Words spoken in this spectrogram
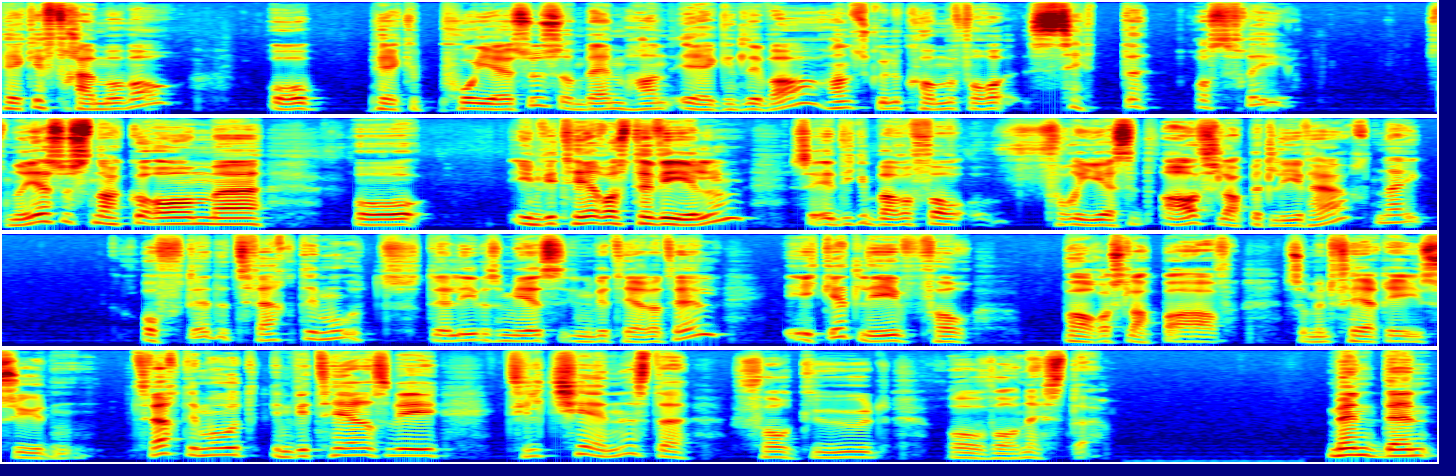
peke fremover og peke på Jesus om hvem han egentlig var. Han skulle komme for å sette oss fri. Så når Jesus snakker om eh, å invitere oss til hvilen, så er det ikke bare for, for å gi oss et avslappet liv her. Nei, ofte er det tvert imot. Det livet som Jesus inviterer til, ikke et liv for bare å slappe av, som en ferie i Syden. Tvert imot inviteres vi til tjeneste for Gud og vår neste. Men den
